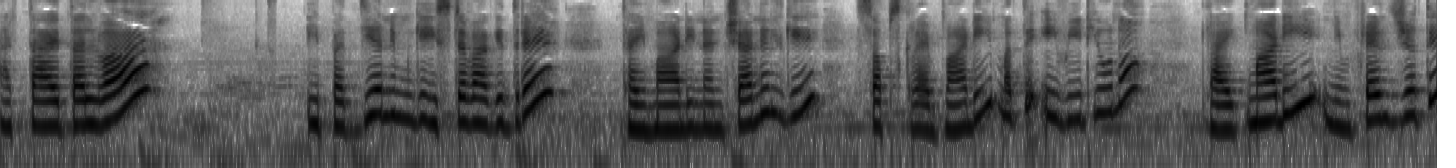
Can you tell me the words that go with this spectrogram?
ಅರ್ಥ ಆಯ್ತಲ್ವಾ? ಈ ಪದ್ಯ ನಿಮಗೆ ಇಷ್ಟವಾಗಿದ್ದರೆ ದಯಮಾಡಿ ನನ್ನ ಚಾನೆಲ್ಗೆ ಸಬ್ಸ್ಕ್ರೈಬ್ ಮಾಡಿ ಮತ್ತು ಈ ವಿಡಿಯೋನ ಲೈಕ್ ಮಾಡಿ ನಿಮ್ಮ ಫ್ರೆಂಡ್ಸ್ ಜೊತೆ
